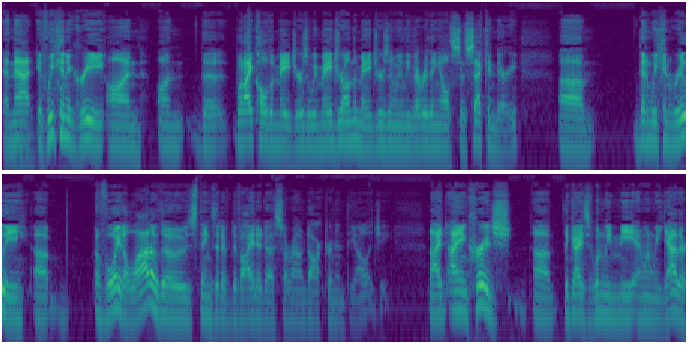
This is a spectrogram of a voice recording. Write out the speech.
and that if we can agree on on the what I call the majors, we major on the majors and we leave everything else as secondary, um, then we can really uh, avoid a lot of those things that have divided us around doctrine and theology. I, I encourage uh, the guys when we meet and when we gather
